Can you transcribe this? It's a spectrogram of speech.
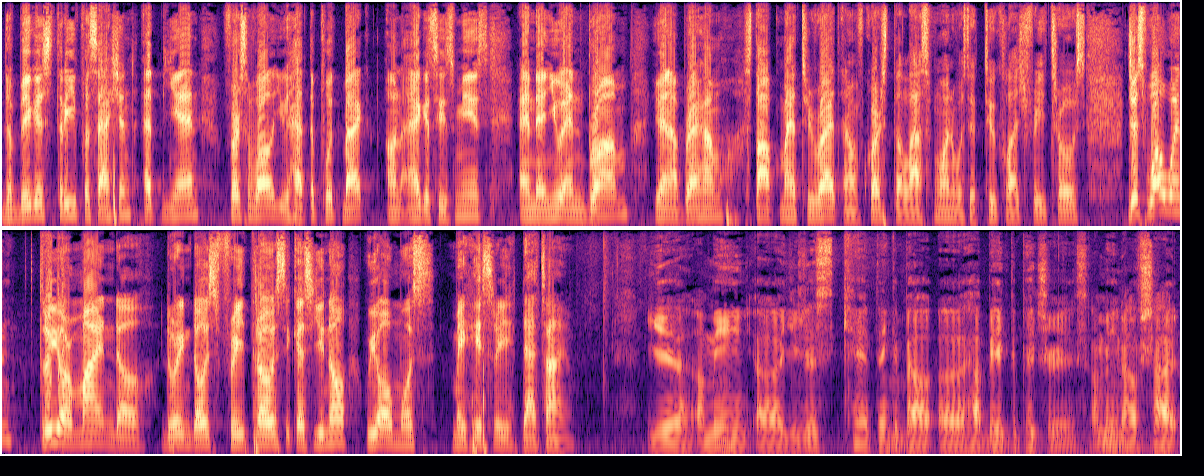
the biggest three possession at the end. First of all, you had to put back on Agassi's miss, and then you and Bram, you and Abraham stopped Matthew Wright, and of course, the last one was the two clutch free throws. Just what went through your mind though during those free throws? Because you know we almost made history that time. Yeah, I mean, uh, you just can't think about uh, how big the picture is. I mean, I've shot,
